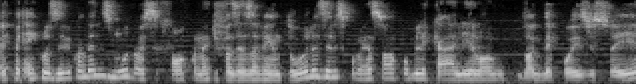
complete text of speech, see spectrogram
é, é inclusive quando eles mudam esse foco, né, de fazer as aventuras, eles começam a publicar ali logo, logo depois disso aí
